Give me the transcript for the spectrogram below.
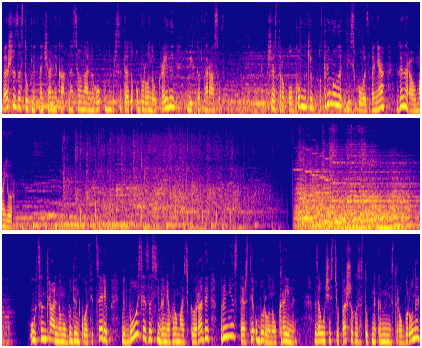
перший заступник начальника Національного університету оборони України Віктор Тарасов. Шестеро полковників отримали військове звання генерал-майор. У центральному будинку офіцерів відбулося засідання громадської ради при міністерстві оборони України за участю першого заступника міністра оборони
